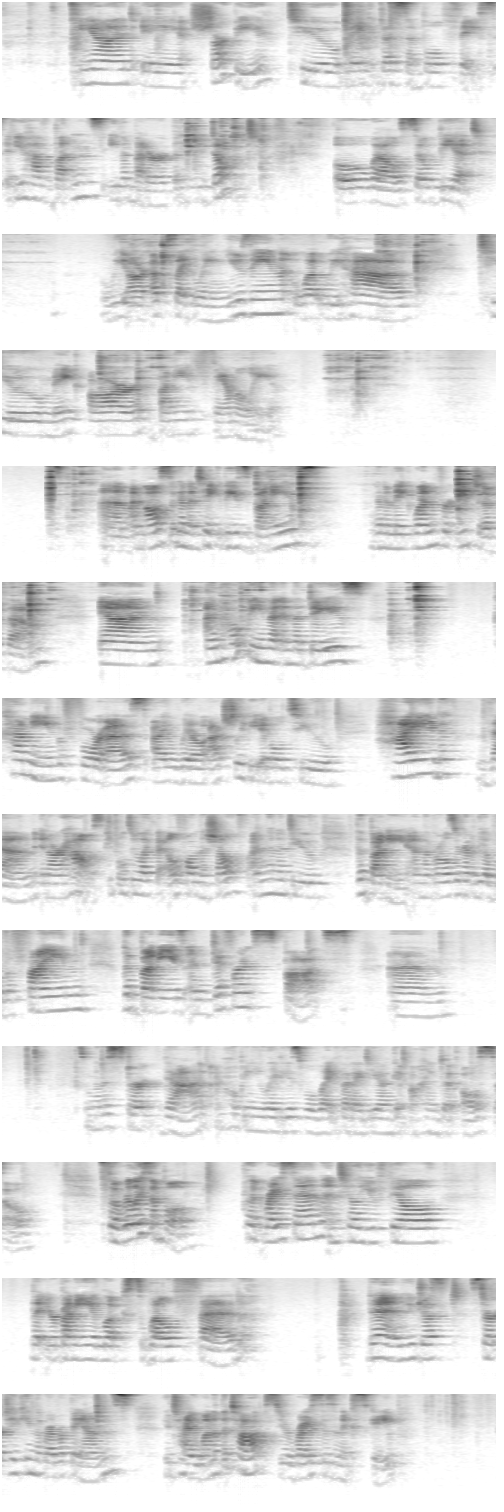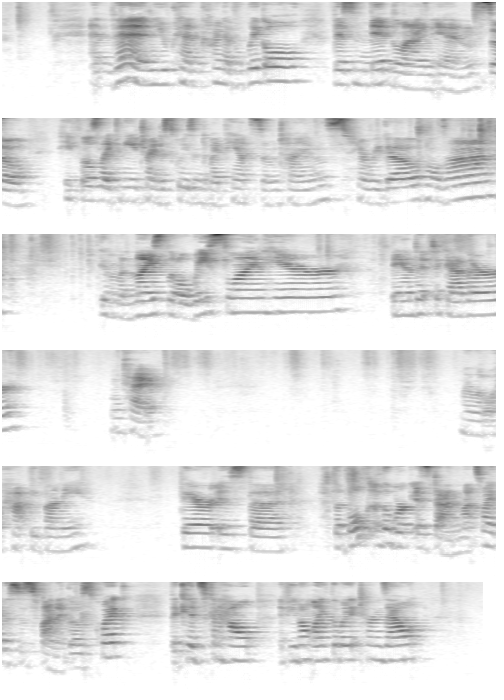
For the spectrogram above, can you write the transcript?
and a Sharpie to make the simple face. If you have buttons, even better, but if you don't, oh well, so be it. We are upcycling, using what we have to make our bunny family. Um, I'm also gonna take these bunnies I'm gonna make one for each of them. And I'm hoping that in the days coming before us, I will actually be able to hide them in our house. People do like the elf on the shelf. I'm gonna do the bunny and the girls are gonna be able to find the bunnies in different spots. Um, so I'm gonna start that. I'm hoping you ladies will like that idea and get behind it also. So really simple. Put rice in until you feel that your bunny looks well fed. Then you just start taking the rubber bands. You tie one at the top so your rice doesn't escape. And then you can kind of wiggle this midline in. So he feels like me trying to squeeze into my pants sometimes. Here we go, hold on. Give him a nice little waistline here. Band it together. Okay, my little happy bunny. There is the, the bulk of the work is done. That's why this is fun. It goes quick. The kids can help. If you don't like the way it turns out,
